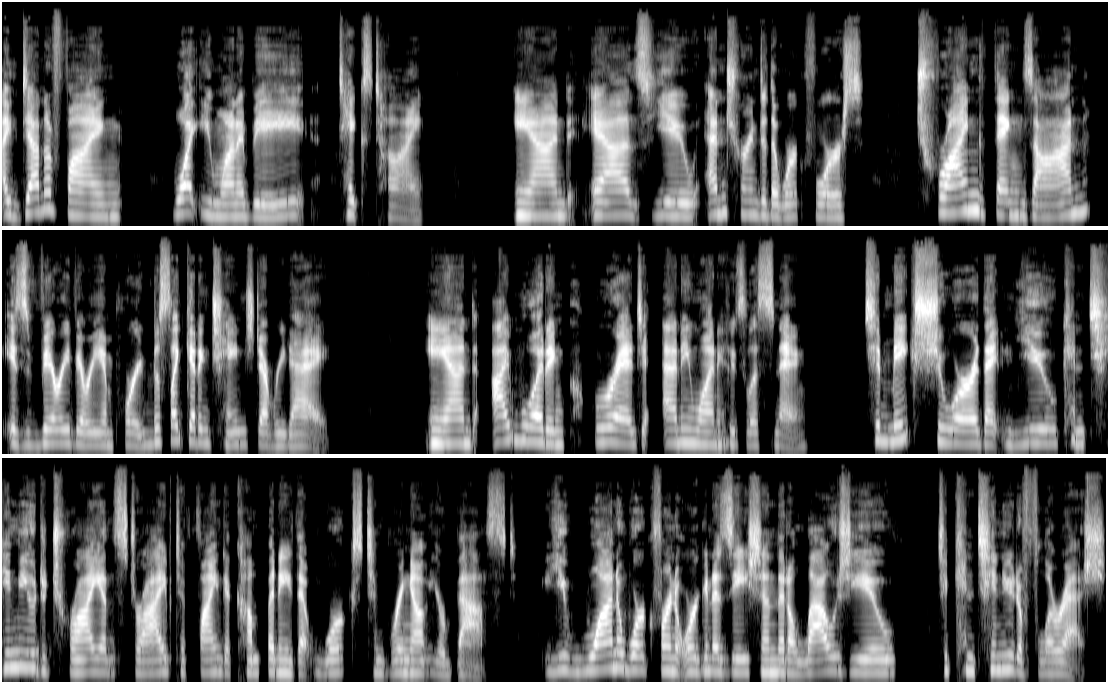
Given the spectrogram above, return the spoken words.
identifying what you want to be takes time. And as you enter into the workforce, trying things on is very, very important, just like getting changed every day. And I would encourage anyone who's listening to make sure that you continue to try and strive to find a company that works to bring out your best. You want to work for an organization that allows you to continue to flourish.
